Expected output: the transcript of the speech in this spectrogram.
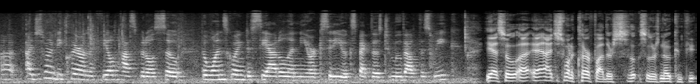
Uh, I just want to be clear on the field hospitals. So the ones going to Seattle and New York City, you expect those to move out this week? Yeah, so uh, and I just want to clarify, there's, so there's no confu-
